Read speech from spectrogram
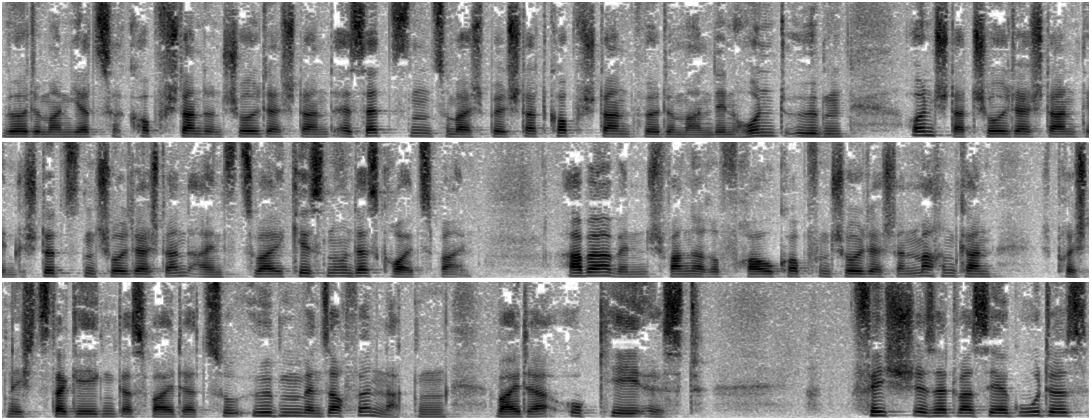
würde man jetzt Kopfstand und Schulterstand ersetzen. Zum Beispiel statt Kopfstand würde man den Hund üben und statt Schulterstand den gestützten Schulterstand eins, zwei Kissen und das Kreuzbein. Aber wenn schwangere Frau Kopf- und Schulterstand machen kann, spricht nichts dagegen, das weiter zu üben, wenn es auch für Nacken weiter okay ist. Fisch ist etwas sehr Gutes.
